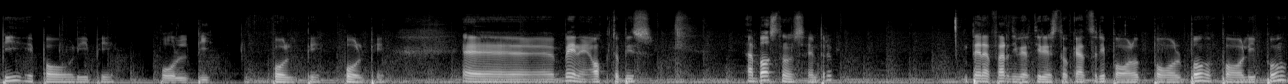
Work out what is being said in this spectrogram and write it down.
e polipi. polpi. Polpi, polpi. Eh, bene, Octopus. A Boston sempre. Per far divertire sto cazzo di pol- polpo, polipo,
